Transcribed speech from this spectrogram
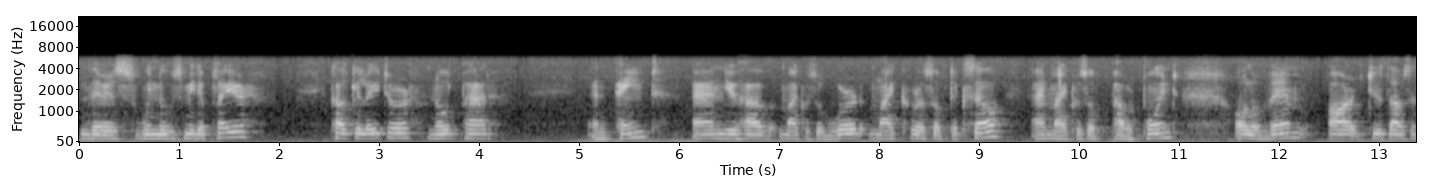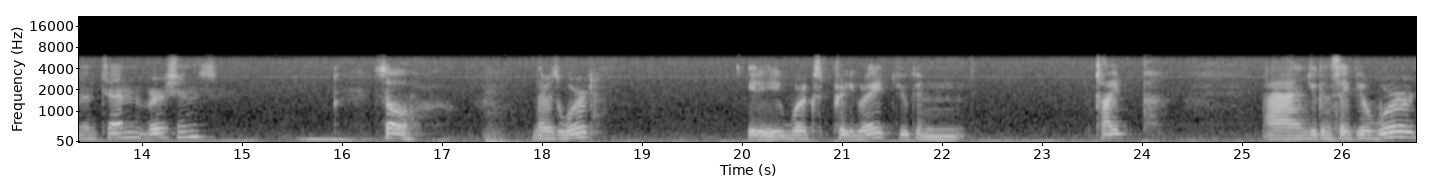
there's Windows Media Player calculator notepad and paint and you have Microsoft Word Microsoft Excel and Microsoft PowerPoint. All of them are 2010 versions. So there's Word it, it works pretty great. You can type and you can save your work.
